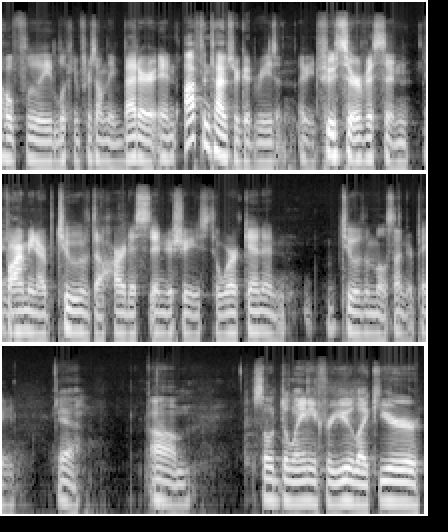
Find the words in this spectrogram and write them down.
hopefully looking for something better. And oftentimes for good reason. I mean food service and yeah. farming are two of the hardest industries to work in and two of the most underpaid. Yeah. Um so delaney for you like you're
